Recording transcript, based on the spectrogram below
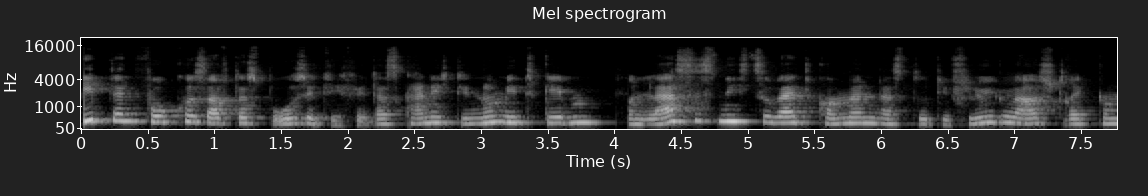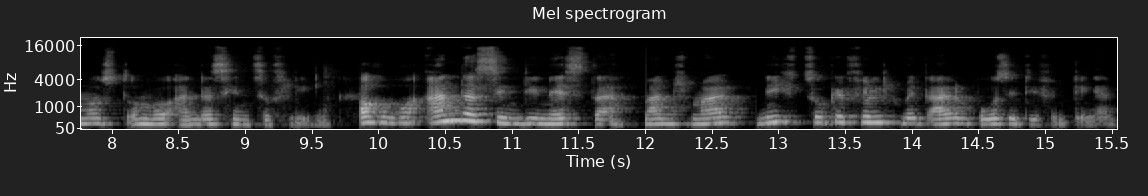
Gib den Fokus auf das Positive, das kann ich dir nur mitgeben und lass es nicht so weit kommen, dass du die Flügel ausstrecken musst, um woanders hinzufliegen. Auch woanders sind die Nester manchmal nicht so gefüllt mit allen positiven Dingen.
